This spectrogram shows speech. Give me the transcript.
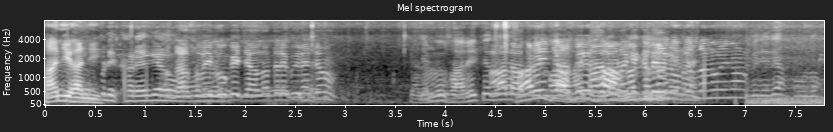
ਹਾਂਜੀ ਹਾਂਜੀ। ਭੁਲੇਖਾ ਰਹਿ ਗਿਆ ਉਹ। ਚੱਲਣ ਨੂੰ ਸਾਰੇ ਚੱਲ। ਸਾਰੇ ਚੱਲਦੇ ਹਿਸਾਬ ਨਾਲ ਕਿੱਲੇ ਲਾਉਣਾ ਨੂੰ ਇਹਨਾਂ ਦੇ ਦੇ ਉਹਦਾ ਦੇ ਦਾ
